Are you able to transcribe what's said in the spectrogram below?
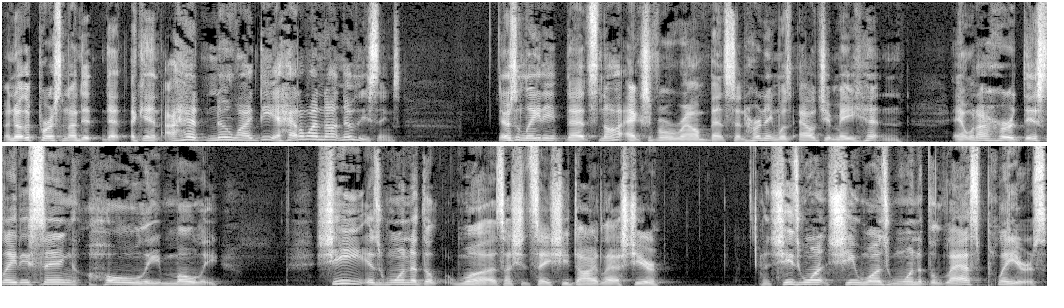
Another person I did that again, I had no idea. How do I not know these things? There's a lady that's not actually from around Benson. Her name was Algia Mae Hinton. And when I heard this lady sing, holy moly. She is one of the was, I should say, she died last year. And she's one she was one of the last players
